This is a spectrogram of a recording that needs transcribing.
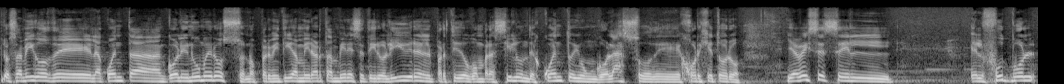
Los amigos de la cuenta Gol y Números nos permitían mirar también ese tiro libre en el partido con Brasil, un descuento y un golazo de Jorge Toro. Y a veces el, el fútbol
